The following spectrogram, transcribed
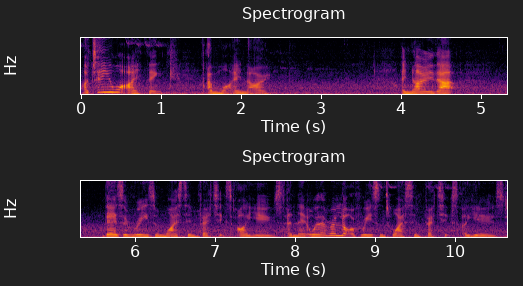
I'll tell you what I think and what I know. I know that there's a reason why synthetics are used and there, well, there are a lot of reasons why synthetics are used.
